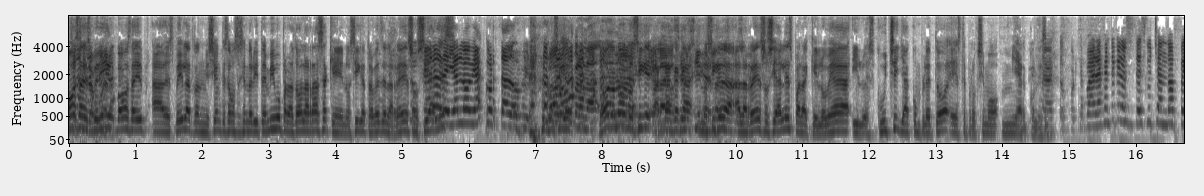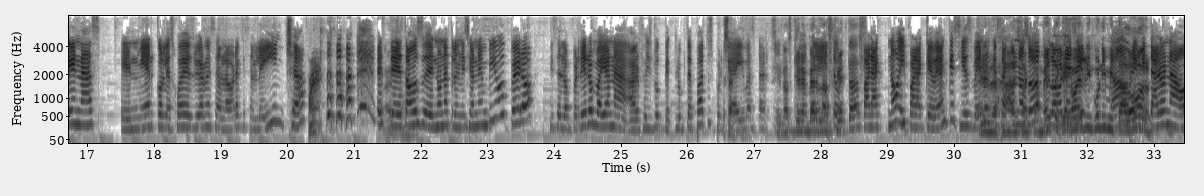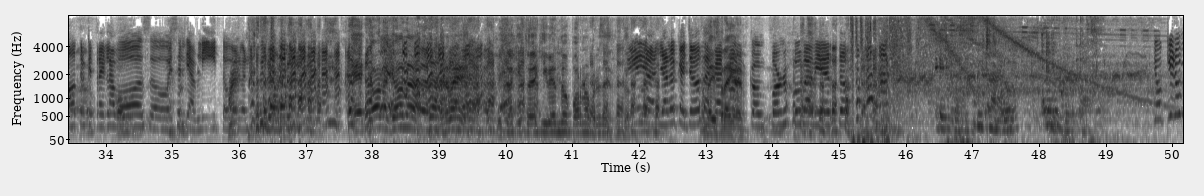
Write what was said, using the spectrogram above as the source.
vamos a despedir, vamos a ir a despedir la transmisión que estamos haciendo ahorita en vivo para toda la raza que nos sigue a través de las redes Tu cara sociales. de ya lo había cortado, mira. No, sigue- no, la- no, no, no, nos sigue acá, acá, acá, emoción sigue, nos sigue la a las redes sociales para que lo vea y lo escuche ya completo este próximo miércoles. Exacto, porque para la gente que nos está escuchando apenas en miércoles, jueves, viernes, a la hora que se le hincha, este, estamos en una transmisión en vivo, pero si se lo perdieron, vayan a- al Facebook de Club de Patos, porque Exacto. ahí va a estar. Si el nos quieren ver las jetas. Para, no, y para que vean que sí es Venom Eh, que está ajá, con nosotros. a que no es decir, ningún "No, imitador". hombre, invitaron a otro que trae la voz, o es el diablito, o algo así. Eh, ¿Qué onda? ¿Qué onda? Estoy aquí, estoy aquí viendo porno, espérense. Sí, ya, ya lo cachamos No me acá con, con Pornhub abierto. Estás escuchando el podcast.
